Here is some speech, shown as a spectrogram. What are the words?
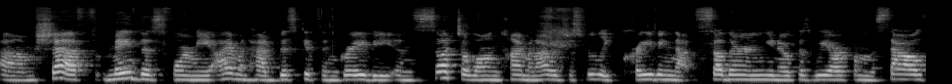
um, chef made this for me. I haven't had biscuits and gravy in such a long time, and I was just really craving that southern, you know, because we are from the south.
